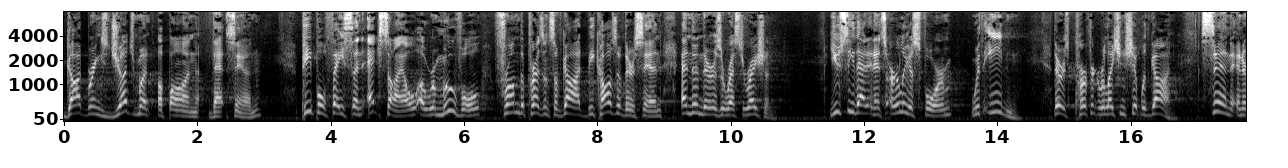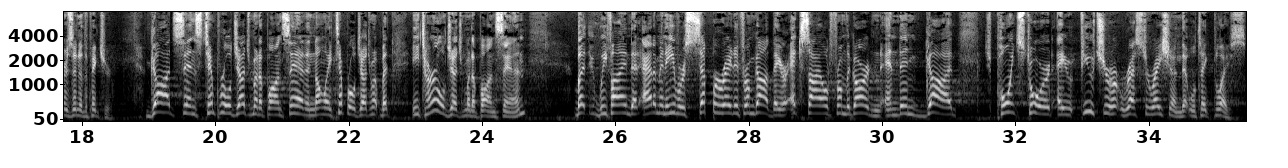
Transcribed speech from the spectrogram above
God brings judgment upon that sin. People face an exile, a removal from the presence of God because of their sin, and then there is a restoration. You see that in its earliest form with Eden. There is perfect relationship with God. Sin enters into the picture. God sends temporal judgment upon sin, and not only temporal judgment, but eternal judgment upon sin. But we find that Adam and Eve are separated from God. They are exiled from the garden. And then God points toward a future restoration that will take place.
